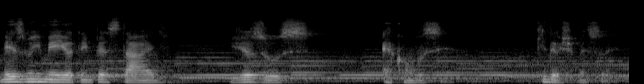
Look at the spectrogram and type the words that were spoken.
mesmo em meio à tempestade, Jesus é com você. Que Deus te abençoe.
